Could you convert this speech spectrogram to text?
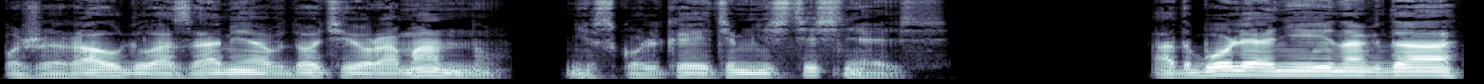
пожирал глазами Авдотью Романну, нисколько этим не стесняясь. От боли они иногда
